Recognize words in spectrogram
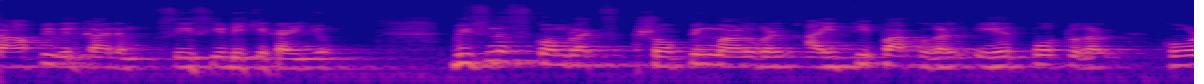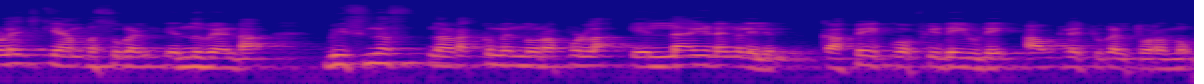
കാപ്പി വിൽക്കാനും സി സി ഡിക്ക് കഴിഞ്ഞു. ബിസിനസ് കോംപ്ലക്സ് ഷോപ്പിംഗ് മാളുകൾ ഐ ടി പാർക്കുകൾ എയർപോർട്ടുകൾ കോളേജ് ക്യാമ്പസുകൾ എന്നുവേണ്ട ബിസിനസ് നടക്കുമെന്നുറപ്പുള്ള എല്ലായിടങ്ങളിലും കഫേ കോഫി ഡേയുടെ ഔട്ട്ലെറ്റുകൾ തുറന്നു.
